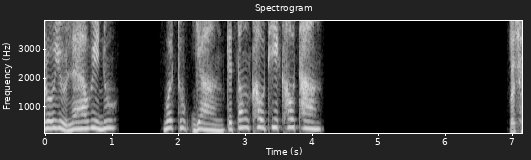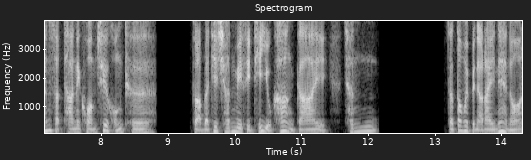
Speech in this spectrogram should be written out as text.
รู้อยู่แล้ววีนุ ว่าทุกอย่างจะต้องเข้าที่เข้าทาง และฉันศรัทธาในความเชื่อของเธอ ตราบใดที่ฉันมีสิทธิอยู่ข้างกาย ฉัน จะต้องไม่เป็นอะไรแน่นอน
